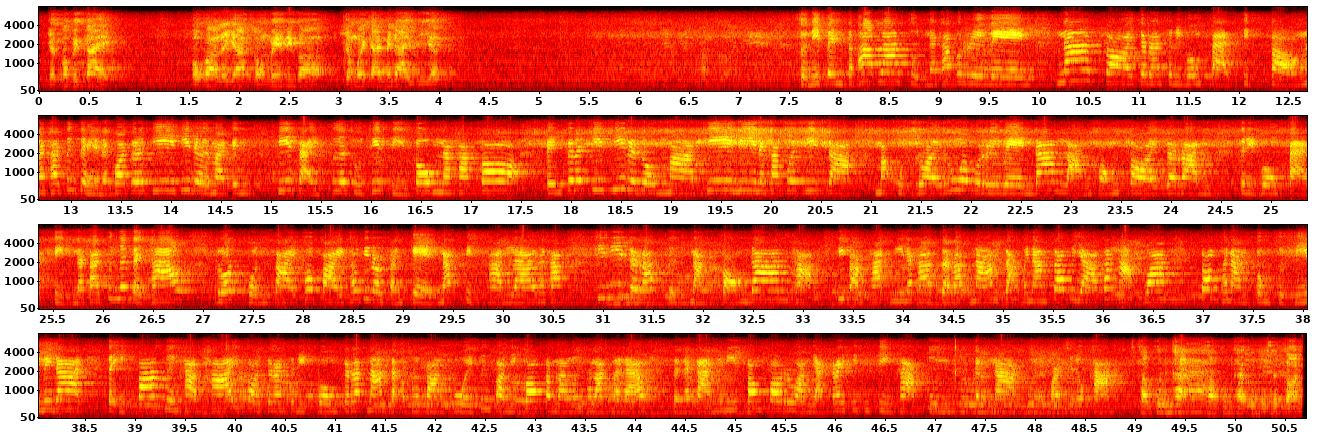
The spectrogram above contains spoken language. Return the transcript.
อย่าเข้าไปใกล้ เพราะว่าระยะสองเมตรนี่ก็ยังไว้ใจไม่ได้อยู่ดีอะ ส่วนนี้เป็นสภาพล่าสุดนะคะบริเวณ หน้าซอยจรัญสนิทวงศ์82 นะคะ ซึ่งจะเห็นนะคะว่าเจ้าหน้าที่ที่เดินมาเป็นที่ใส่เสื้อชูชีพสีส้มนะคะ ก็เป็นเจ้าหน้าที่ที่ระดมมาที่นี่นะคะ เพื่อที่จะมาอุดรอยรั่วบริเวณด้านหลังของซอยจรัญสนิทวงศ์80 นะคะ ซึ่งตั้งแต่เช้ารถขนทรายเข้าไปเท่าที่เราสังเกตนับสิบคันแล้วนะคะ ที่นี่จะรับสึกหนักสองด้าน ที่บางพัดนี้นะคะ จะรับน้ำจากแม่น้ำเจ้าพระยาถ้าหากว่าซ่อมพนังตรงจุดนี้ไม่ได้ แต่อีกฝากหนึ่งค่ะท้ายซอยจรัญสนิทวงศ์จะรับน้ำจากอำเภอบางกรวย ซึ่งตอนนี้ก็กำลังล้นทะลักมาแล้วสถานการณ์ที่นี่ต้องเฝ้าระวังอย่างใกล้ชิดจริงๆค่ะ คุณกรุณาคุณวัชนกคะขอบคุณค่ะขอบคุณค่ะคุณบุษกร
